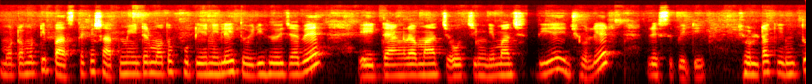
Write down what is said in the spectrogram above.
মোটামুটি পাঁচ থেকে সাত মিনিটের মতো ফুটিয়ে নিলেই তৈরি হয়ে যাবে এই ট্যাংরা মাছ ও চিংড়ি মাছ দিয়ে এই ঝোলের রেসিপিটি ঝোলটা কিন্তু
